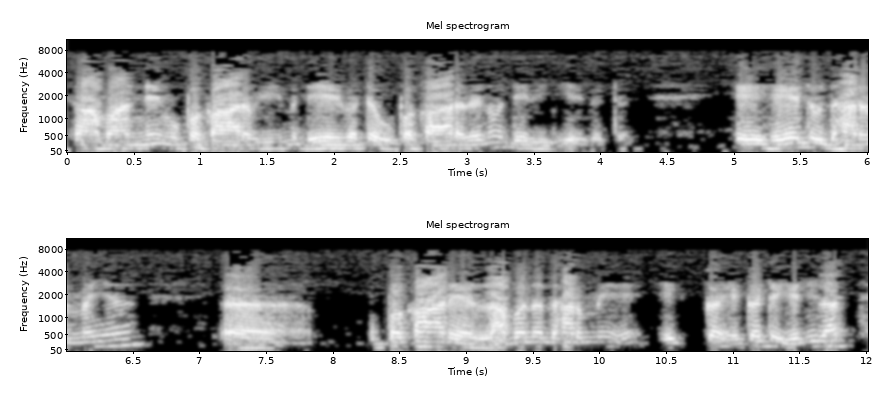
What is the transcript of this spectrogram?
සාමාන්‍යයෙන් උපකාර වීම දේවට උපකාර වෙන දෙවිදියකට ඒ හේතු ධර්මය උපකාරය ලබන ධර්මයේ එක එකට යෙදිලත්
